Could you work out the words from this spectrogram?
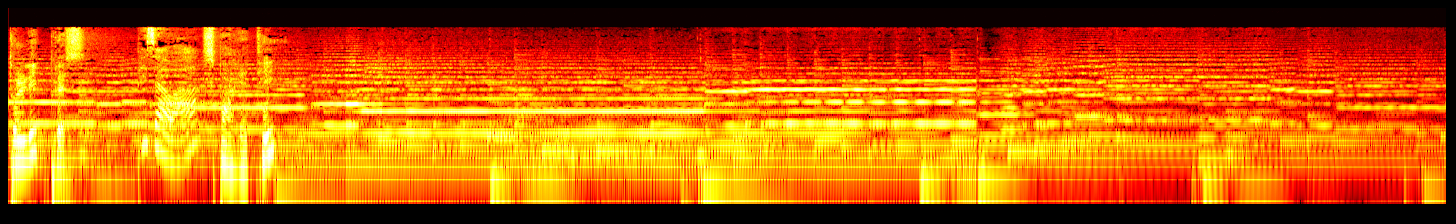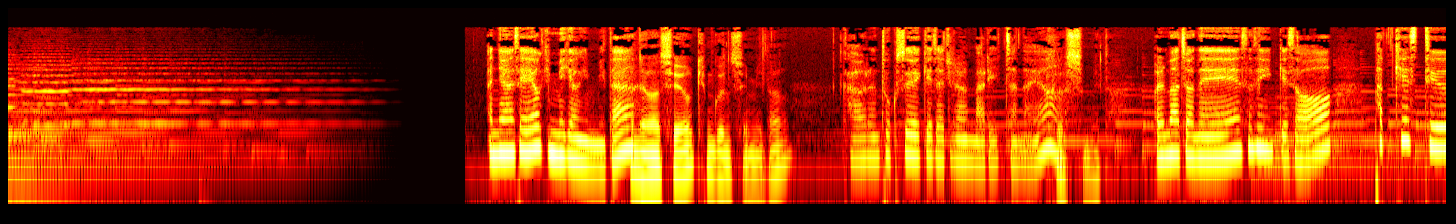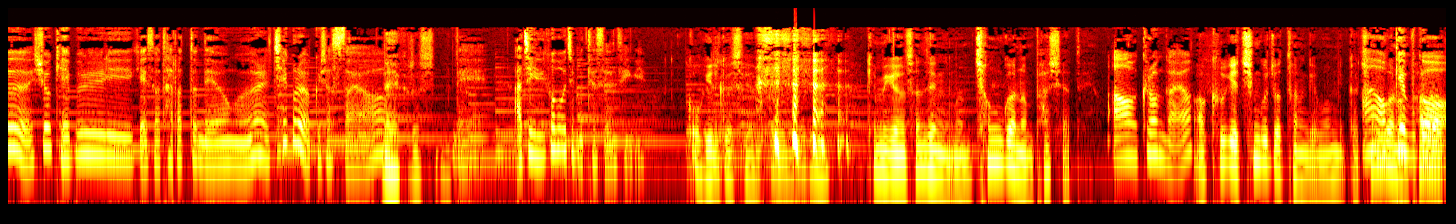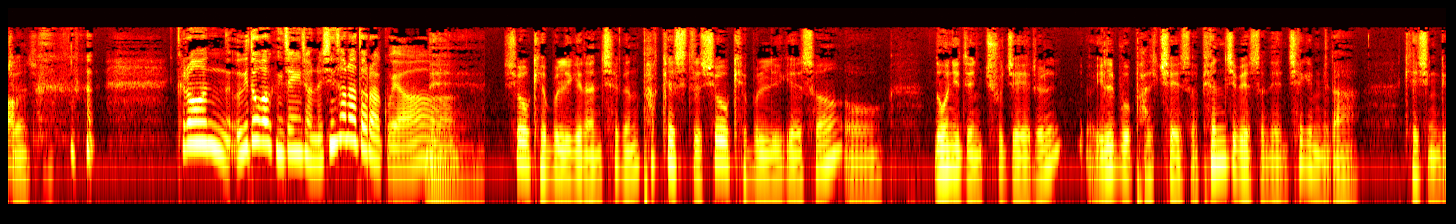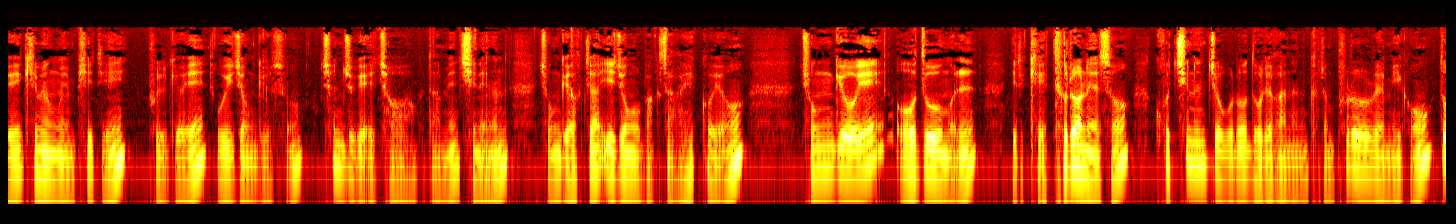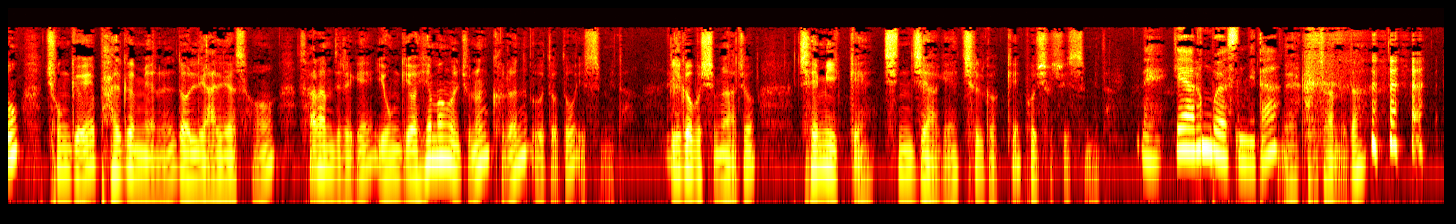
돌리프레스 피자와 스파게티 안녕하세요. 김미경입니다. 안녕하세요. 김근수입니다. 가을은 독서의 계절이라는 말이 있잖아요. 그렇습니다. 얼마 전에 선생님께서 팟캐스트 쇼 개블릭에서 다뤘던 내용을 책으로 엮으셨어요. 네, 그렇습니다. 네. 아직 읽어보지 못했어요, 선생님. 꼭 읽으세요. 김미경 선생님은 청구는 파셔야 돼요. 아, 그런가요? 아, 그게 친구 좋다는 게 뭡니까? 아, 청구는 무거워. 팔아줘야죠. 그런 의도가 굉장히 저는 신선하더라고요. 네. 쇼 개블릭이라는 책은 팟캐스트 쇼 개블릭에서 어, 논의된 주제를 일부 발췌해서 편집해서 낸 책입니다. 개신교의 김영민 PD, 불교의 우희정 교수, 천주교의 저, 그 다음에 진행은 종교학자 이종호 박사가 했고요. 종교의 어두움을 이렇게 드러내서 고치는 쪽으로 노력하는 그런 프로그램이고 또 종교의 밝은 면을 널리 알려서 사람들에게 용기와 희망을 주는 그런 의도도 있습니다. 읽어보시면 아주 재미있게, 진지하게, 즐겁게 보실 수 있습니다. 네. 깨알 홍보였습니다. 네, 감사합니다.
